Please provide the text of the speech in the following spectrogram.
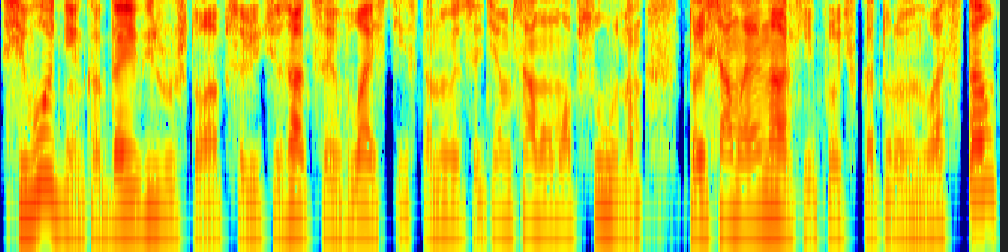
Сегодня, когда я вижу, что абсолютизация власти становится тем самым абсурдом, той самой анархией, против которой он восстал,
